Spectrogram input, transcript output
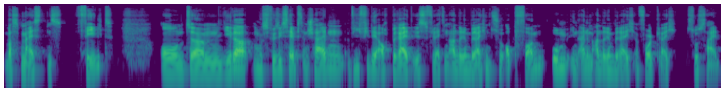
was meistens fehlt. Und ähm, jeder muss für sich selbst entscheiden, wie viel er auch bereit ist, vielleicht in anderen Bereichen zu opfern, um in einem anderen Bereich erfolgreich zu sein.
